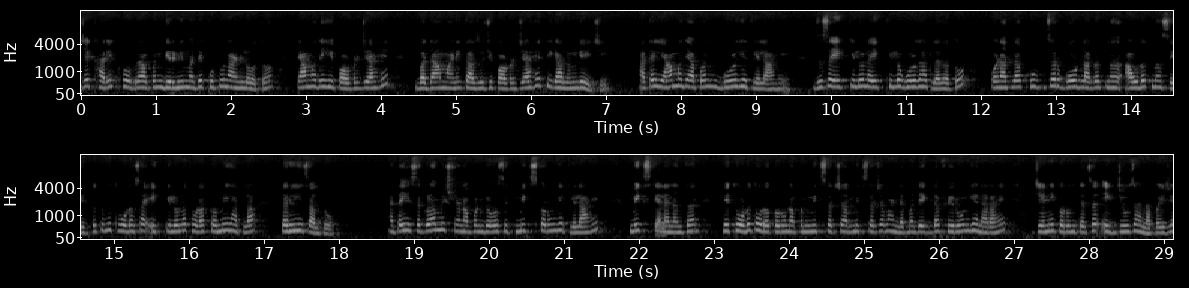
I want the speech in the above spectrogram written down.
जे खारीक खोबरं आपण गिरणीमध्ये कुटून आणलं होतं त्यामध्ये ही पावडर जी आहे बदाम आणि काजूची पावडर जी आहे ती घालून घ्यायची. आता यामध्ये आपण गूळ घेतलेला आहे. जसं एक किलोला एक किलो गूळ घातला जातो पण आतला खूप जर गोड लागत न आवडत नसेल तर तुम्ही थोडासा एक किलोला थोडा कमी घातला तरीही चालतो. आता हे सगळं मिश्रण आपण व्यवस्थित मिक्स करून घेतलेलं आहे. मिक्स केल्यानंतर हे थोडं थोडं करून आपण मिक्सरच्या मिक्सरच्या भांड्यामध्ये एकदा फिरवून घेणार आहे जेणेकरून त्याचं एकजीव झाला पाहिजे.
